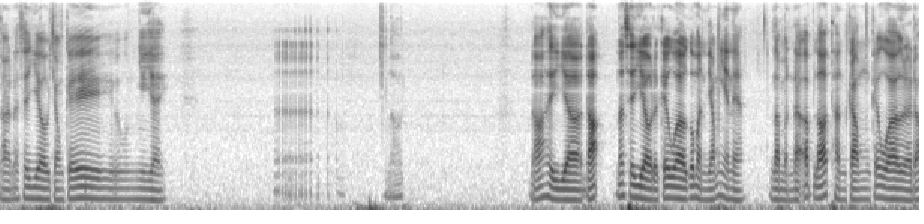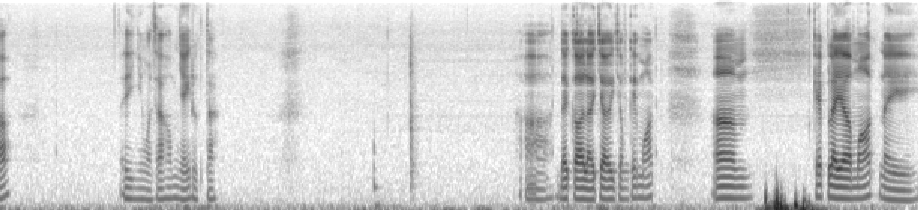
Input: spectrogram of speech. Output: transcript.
Rồi nó sẽ vô trong cái như vậy. À, đó thì giờ đó nó sẽ vô được cái word của mình giống như nè. Là mình đã upload thành công cái Word rồi đó. Y nhưng mà sao không nhảy được ta? À, để coi lại chơi trong cái mod. Um, cái player mod này.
